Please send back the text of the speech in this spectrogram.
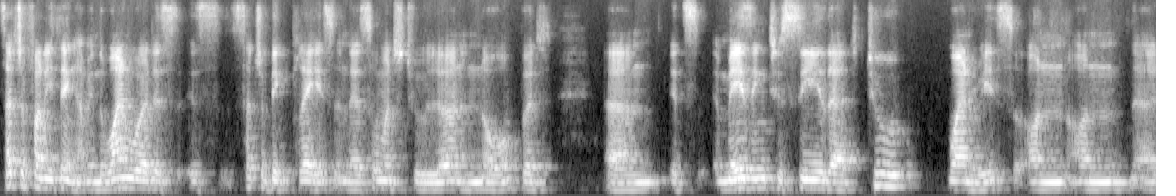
such a funny thing. I mean, the wine world is is such a big place, and there's so much to learn and know. But um, it's amazing to see that two wineries on on uh,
